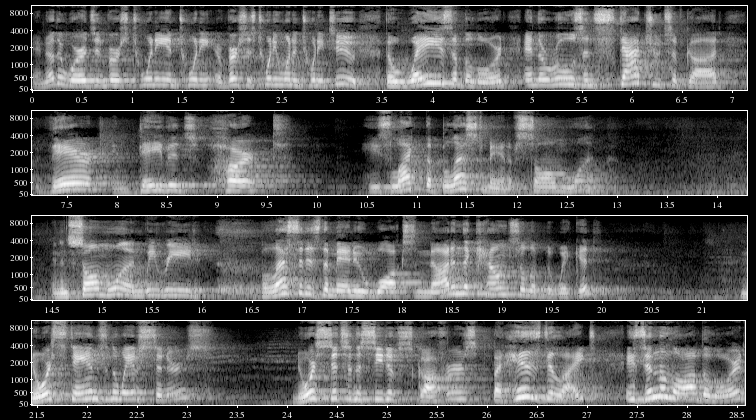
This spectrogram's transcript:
In other words, in verse 20 and 20, verses 21 and 22, the ways of the Lord and the rules and statutes of God, they're in David's heart. He's like the blessed man of Psalm 1. And in Psalm 1, we read, Blessed is the man who walks not in the counsel of the wicked, nor stands in the way of sinners, nor sits in the seat of scoffers, but his delight is in the law of the Lord.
